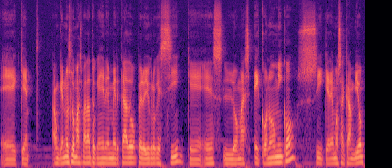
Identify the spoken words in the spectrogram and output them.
eh, que aunque no es lo más barato que hay en el mercado, pero yo creo que sí que es lo más económico si queremos a cambio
